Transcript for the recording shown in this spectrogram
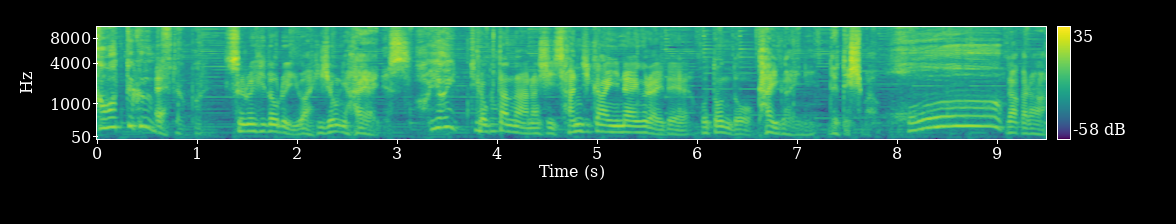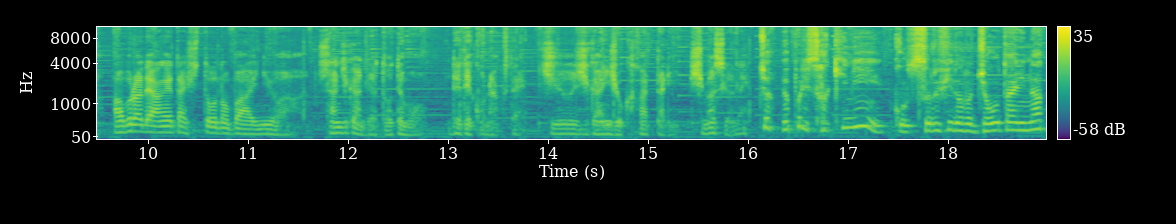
変わってくるんですやっぱり。スルヒド類は非常に早いです。早いって極端な話3時間以内ぐらいでほとんど体外に出てしまう。ほだから油で揚げた人の場合には3時間ではとても出てこなくて10時間以上かかったりしますよね。じゃあやっぱり先にこうスルフィドの状態になっ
